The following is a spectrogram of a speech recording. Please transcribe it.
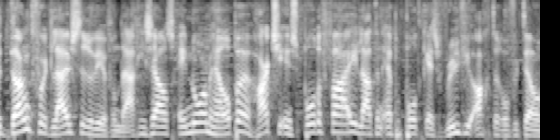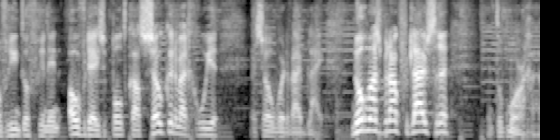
Bedankt voor het luisteren weer vandaag. Je zou ons enorm helpen. Hartje in Spotify. Laat een Apple Podcast review achter of vertel een vriend of vriendin over deze podcast. Zo kunnen wij groeien en zo worden wij blij. Nogmaals bedankt voor het luisteren en tot morgen.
